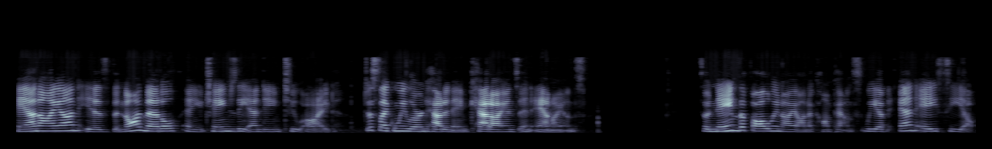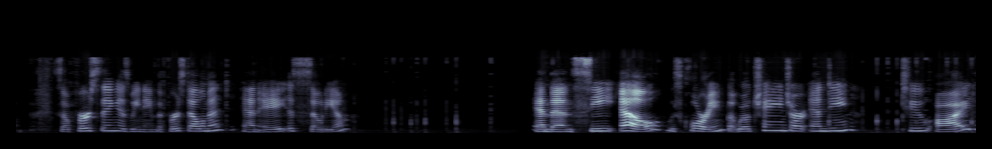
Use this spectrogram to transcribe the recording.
Anion is the nonmetal, and you change the ending to "-ide", just like when we learned how to name cations and anions. So name the following ionic compounds. We have NaCl. So first thing is we name the first element. Na is sodium. And then Cl is chlorine, but we'll change our ending to "-ide".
